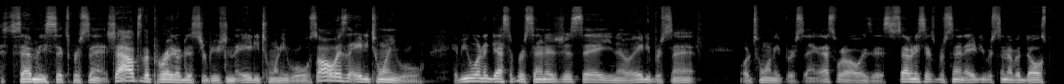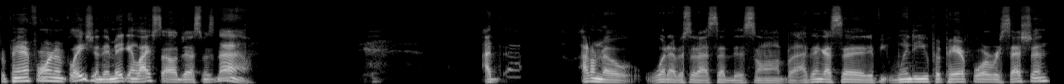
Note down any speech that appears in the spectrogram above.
76%. Shout out to the Pareto distribution, the 80 20 rule. It's always the 80 20 rule. If you want to guess a percentage, just say, you know, 80% or 20%. That's what always is. 76%, 80% of adults preparing for an inflation. They're making lifestyle adjustments now. I I don't know what episode I said this on, but I think I said if you, when do you prepare for a recession?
